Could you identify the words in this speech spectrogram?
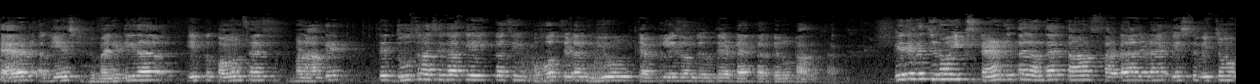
ਟੈਰਰ ਅਗੇਂਸਟ ਹਿਊਮੈਨਿਟੀ ਦਾ ਇੱਕ ਕਾਮਨ ਸੈਂਸ ਬਣਾ ਕੇ ਤੇ ਦੂਸਰਾ ਸੀਗਾ ਕਿ ਇੱਕ ਅਸੀਂ ਬਹੁਤ ਜਿਹੜਾ ਨਿਊ ਕੈਪੀਟਲਿਜ਼ਮ ਦੇ ਉੱਤੇ ਅਟੈਕ ਕਰਕੇ ਉਹਨੂੰ ਟਾ ਦਿੱਤਾ। ਇਹਦੇ ਵਿੱਚ ਜਦੋਂ ਇੱਕ ਸਟੈਂਡ ਲਿੱਤਾ ਜਾਂਦਾ ਹੈ ਤਾਂ ਸਾਡਾ ਜਿਹੜਾ ਇਸ ਵਿੱਚੋਂ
